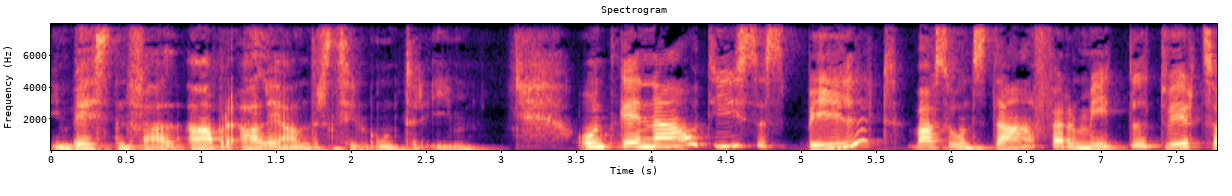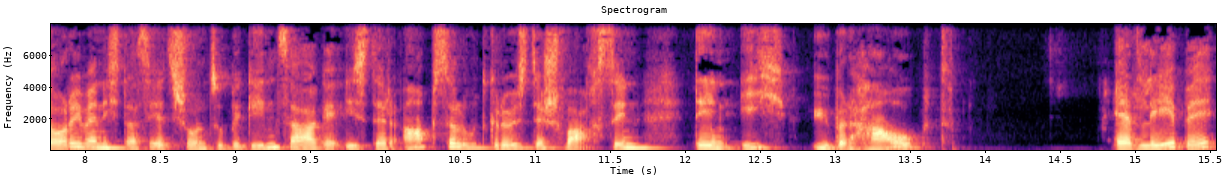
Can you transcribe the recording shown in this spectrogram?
im besten Fall. Aber alle anderen sind unter ihm. Und genau dieses Bild, was uns da vermittelt wird, sorry, wenn ich das jetzt schon zu Beginn sage, ist der absolut größte Schwachsinn, den ich überhaupt erlebe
